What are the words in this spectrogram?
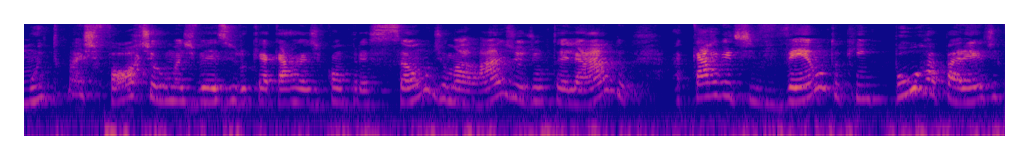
muito mais forte algumas vezes do que a carga de compressão de uma laje ou de um telhado, a carga de vento que empurra a parede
